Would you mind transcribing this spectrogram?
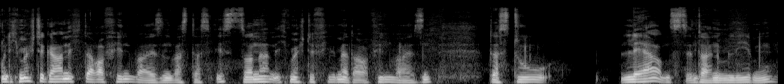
Und ich möchte gar nicht darauf hinweisen, was das ist, sondern ich möchte vielmehr darauf hinweisen, dass du lernst in deinem Leben,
